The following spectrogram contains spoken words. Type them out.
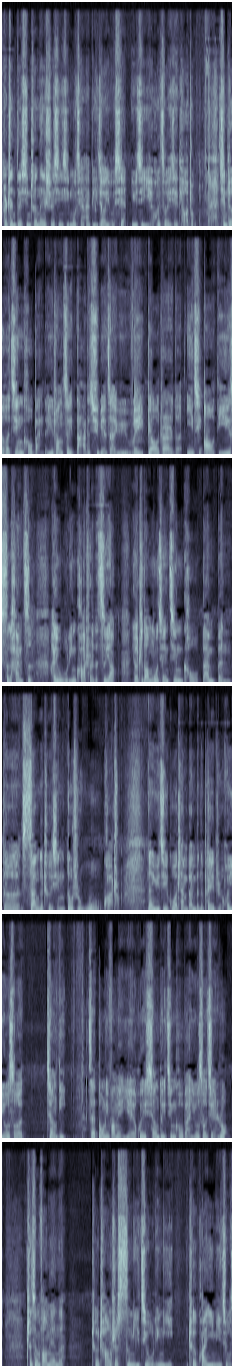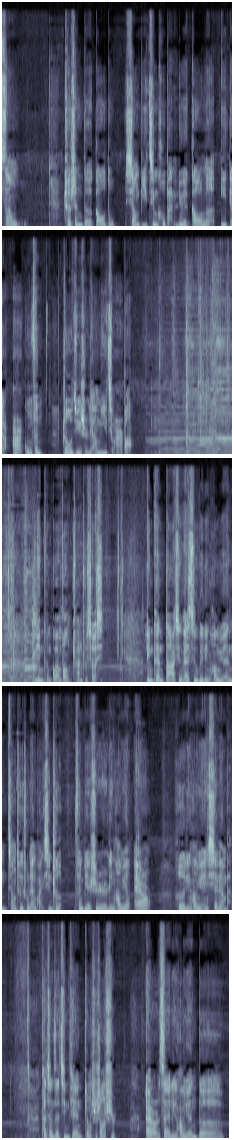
而针对新车内饰信息目前还比较有限，预计也会做一些调整。新车和进口版的一创最大的区别在于尾标这儿的一汽奥迪四个汉字，还有五菱跨出来的字样。要知道，目前进口版本的三个车型都是五五。胯处那预计国产版本的配置会有所降低，在动力方面也会相对进口版有所减弱。尺寸方面呢，车长是四米九零一，车宽一米九三五，车身的高度相比进口版略高了一点二公分，轴距是两米九二八。林肯官方传出消息，林肯大型 SUV 领航员将推出两款新车，分别是领航员 L。和领航员限量版，它将在今天正式上市。L 在领航员的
